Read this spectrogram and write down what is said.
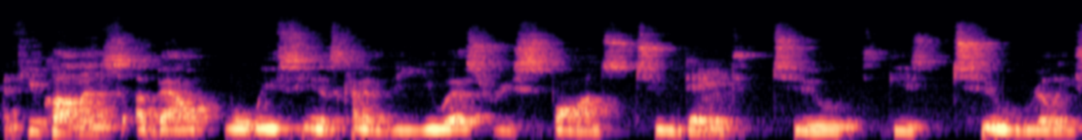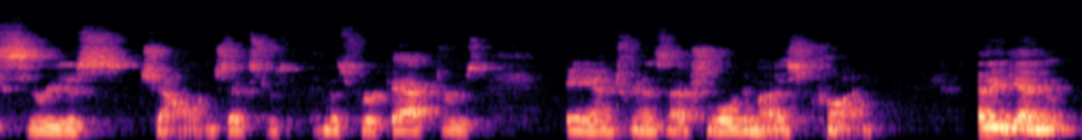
A few comments about what we've seen as kind of the U.S. response to date to these two really serious challenges, hemispheric actors and transnational organized crime. And again,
